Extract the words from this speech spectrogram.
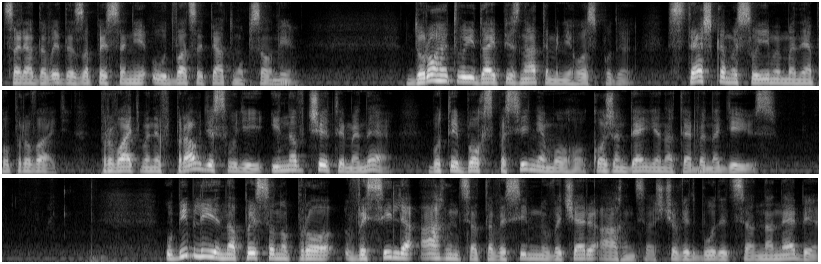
царя Давида, записані у 25-му псалмі. Дороги твої дай пізнати мені, Господи, стежками своїми мене попровадь, провадь мене в правді своїй і навчити мене, бо ти Бог спасіння мого, кожен день я на тебе надіюсь. У Біблії написано про весілля Агнця та весільну вечерю Агнця, що відбудеться на небі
